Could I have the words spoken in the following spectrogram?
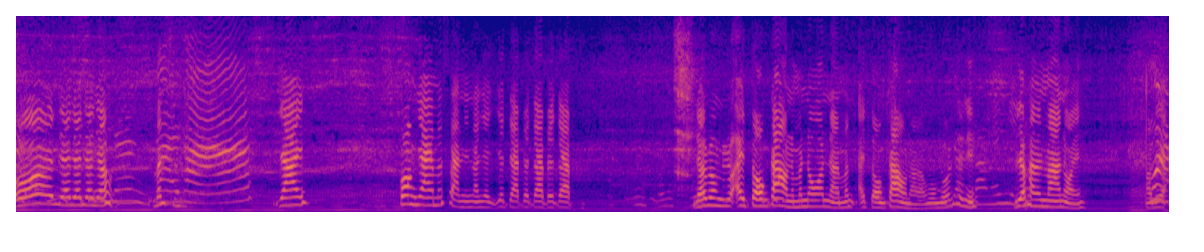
โอ้ยเดี๋ยวเดี๋ยวเดี๋ยวเดี๋ยมันยายกล้องยายมันสั่นนี่นะอย่ายจับอย่าจับอย่าจับเดี๋ยวลองไอ้ตองเก้าเนี่ยมันนอนน่ะมันไอ้ตองเก้าน่ะลองดูสินี่เรียกให้มันมาหน่อยเอาเรียก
